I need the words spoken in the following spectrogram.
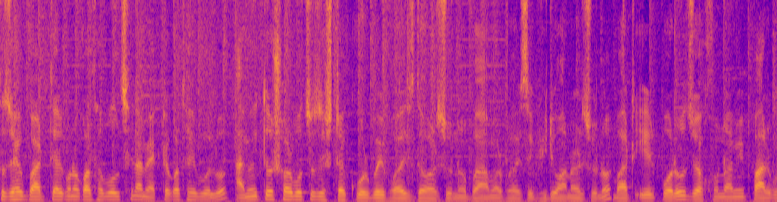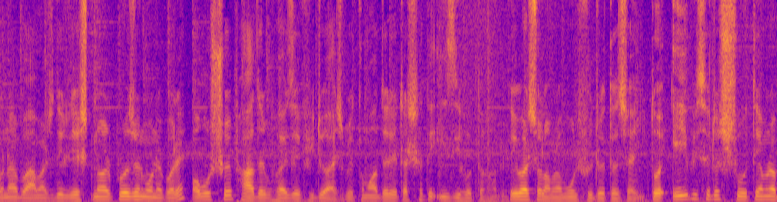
তো যাই হোক, বাড়তি আর কোনো কথা বলছি না, আমি একটা কথাই বলব। আমি তো সর্বোচ্চ চেষ্টা করবোই ভয়েস দেওয়ার জন্য বা আমার ভয়েসে ভিডিও আনার জন্য। বাট এরপরেও যখন আমি পারব না বা আমার যদি রেস্ট নেওয়ার প্রয়োজন মনে পড়ে, অবশ্যই ফাদার ভয়েসে ভিডিও আসবে। তোমাদের এটার সাথে ইজি হতে হবে। এবার চলো আমরা মূল ভিডিওতে যাই। তো এই এপিসোডের শুরুতে আমরা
